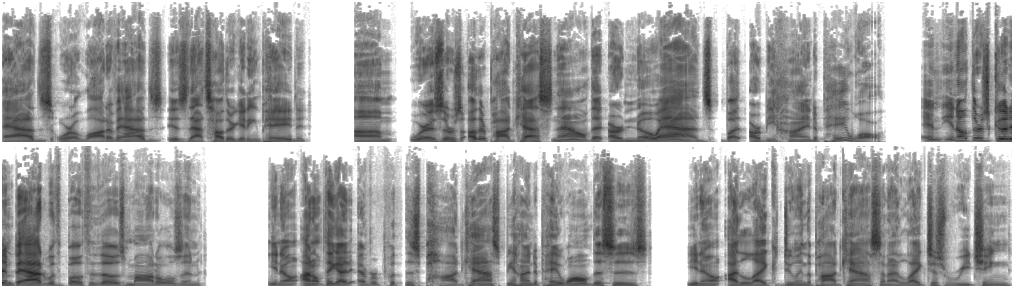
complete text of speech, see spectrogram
ads or a lot of ads is that's how they're getting paid. Um, whereas there's other podcasts now that are no ads but are behind a paywall. And you know, there's good and bad with both of those models. And you know, I don't think I'd ever put this podcast behind a paywall. This is, you know, I like doing the podcast and I like just reaching,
